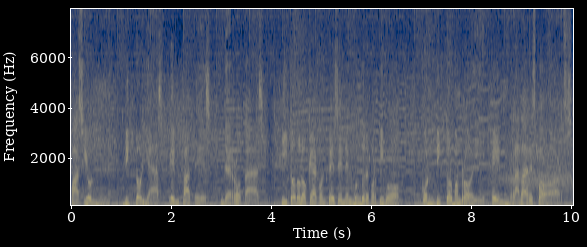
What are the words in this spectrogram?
pasión, victorias, empates, derrotas y todo lo que acontece en el mundo deportivo con Víctor Monroy en Radar Sports.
